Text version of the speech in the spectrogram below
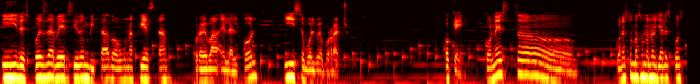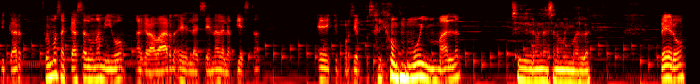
Y después de haber sido invitado a una fiesta, prueba el alcohol y se vuelve borracho. Ok, con esto con esto más o menos ya les puedo explicar. Fuimos a casa de un amigo a grabar eh, la escena de la fiesta, eh, que por cierto salió muy mala. Sí, era una escena muy mala. Pero,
